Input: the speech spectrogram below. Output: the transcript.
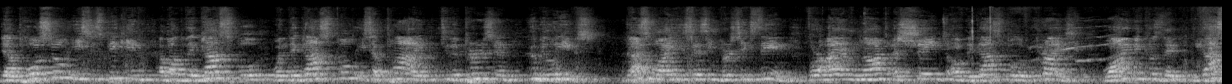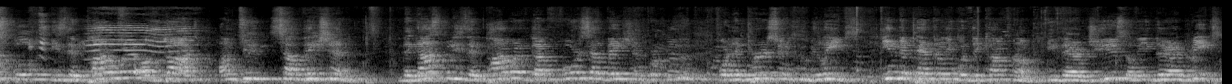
The apostle is speaking about the gospel when the gospel is applied to the person who believes. That's why he says in verse 16, For I am not ashamed of the gospel of Christ. Why? Because the gospel is the power of God unto salvation. The gospel is the power of God for salvation. For who? For the person who believes, independently where they come from. If they are Jews or if they are Greeks,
